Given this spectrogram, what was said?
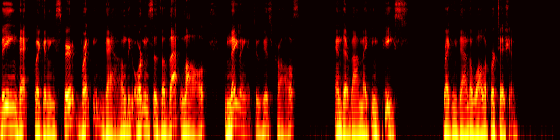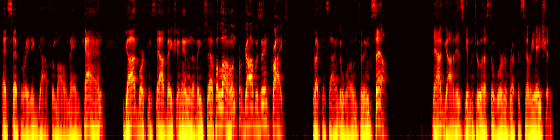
Being that quickening spirit, breaking down the ordinances of that law, nailing it to his cross, and thereby making peace, breaking down the wall of partition that separated God from all mankind, God working salvation in and of himself alone, for God was in Christ, reconciling the world unto himself. Now, God has given to us the word of reconciliation.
